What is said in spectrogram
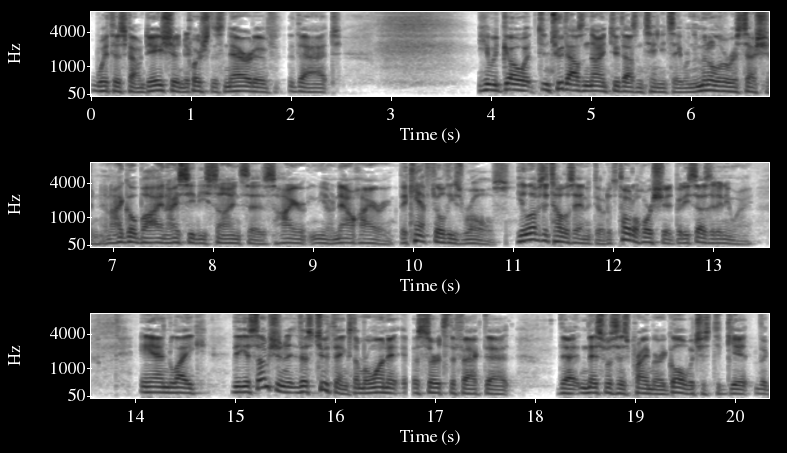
with his foundation to push this narrative that he would go in 2009, 2010, he'd say, we're in the middle of a recession. And I go by and I see these signs says hire, you know, now hiring. They can't fill these roles. He loves to tell this anecdote. It's total horseshit, but he says it anyway. And like the assumption, there's two things. Number one, it asserts the fact that that and this was his primary goal, which is to get the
